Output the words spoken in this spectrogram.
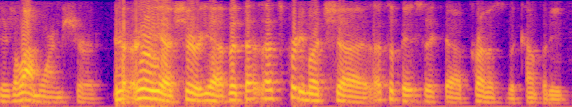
There's a lot more, I'm sure. Oh yeah, sure, yeah, but that, that's pretty much uh, that's a basic uh, premise of the company.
